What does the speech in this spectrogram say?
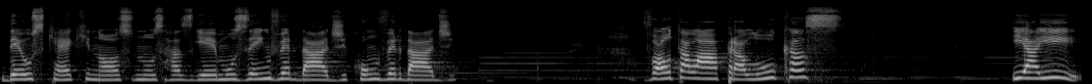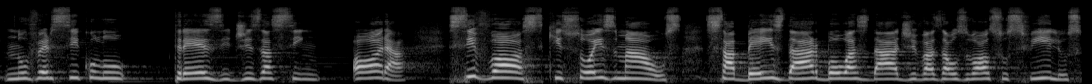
Deus quer que nós nos rasguemos em verdade, com verdade. Volta lá para Lucas. E aí, no versículo 13, diz assim: Ora, se vós que sois maus sabeis dar boas dádivas aos vossos filhos,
